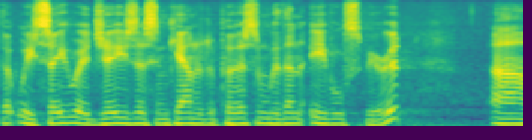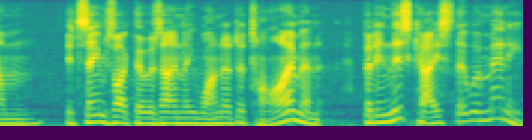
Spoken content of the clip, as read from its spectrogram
that we see where Jesus encountered a person with an evil spirit, um, it seems like there was only one at a time, and, but in this case, there were many.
